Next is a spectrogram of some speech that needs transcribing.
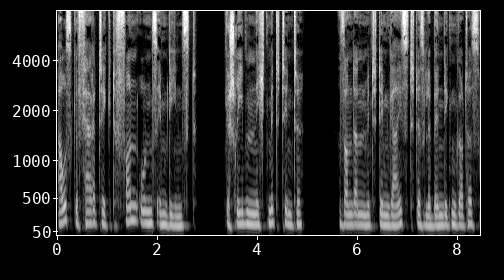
ausgefertigt von uns im Dienst, geschrieben nicht mit Tinte, sondern mit dem Geist des lebendigen Gottes,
